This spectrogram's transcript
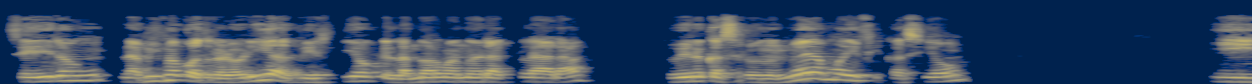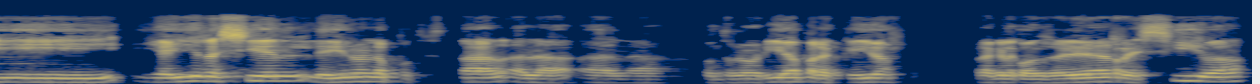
se dieron, la misma Contraloría advirtió que la norma no era clara, tuvieron que hacer una nueva modificación y, y ahí recién le dieron la potestad a la, a la Contraloría para que ellos, para que la Contraloría reciba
